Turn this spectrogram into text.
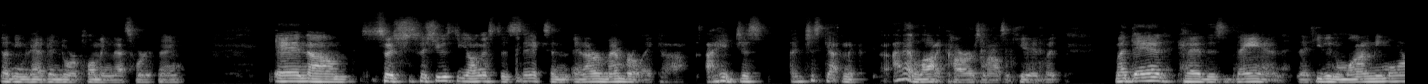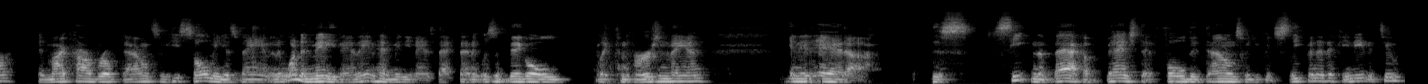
doesn't even have indoor plumbing, that sort of thing and um, so she, so she was the youngest of six, and and I remember like uh, I had just I just gotten. I've had a lot of cars when I was a kid, but my dad had this van that he didn't want anymore, and my car broke down, so he sold me his van, and it wasn't a minivan. They didn't have minivans back then. It was a big old like conversion van, and it had uh, this seat in the back, a bench that folded down so you could sleep in it if you needed to.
